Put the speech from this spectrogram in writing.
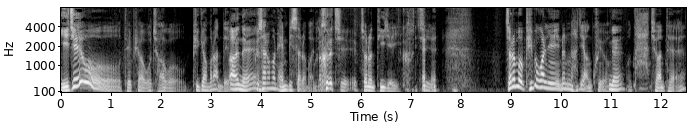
이재호 대표하고 저하고 비교하면 안 돼요. 아, 네. 그 사람은 MB 사람 아니에요. 그렇지. 저는 DJ. 그렇지. 저는 뭐 피부 관리는 하지 않고요. 네. 다 저한테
